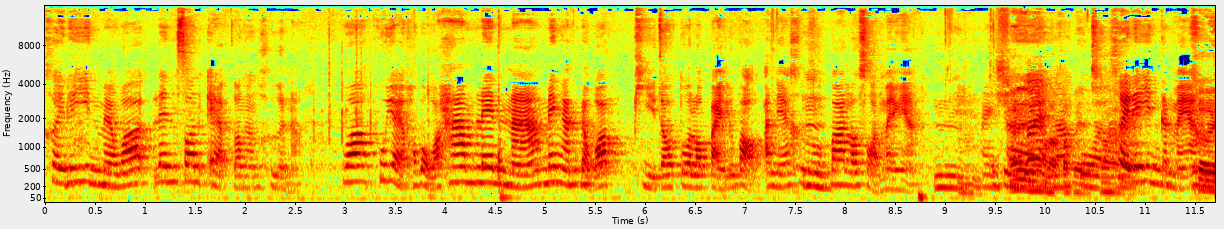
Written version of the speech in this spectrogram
เคยได้ยินไหมว่าเล่นซ่อนแอบตอนกลางคืนอะ ว่าผู้ใหญ่เขาบอกว่าห้ามเล่นนะ ไม่งั้นแบบว่าผีจะเอาตัวเราไปหรือเปล่า อันเนี้ยคืออม บ้านเราสอนมาอย่างเงี้ยอืมๆจริงๆก็แอบน่ากลัวใช่เคยได้ยินกันไหมอะเคย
